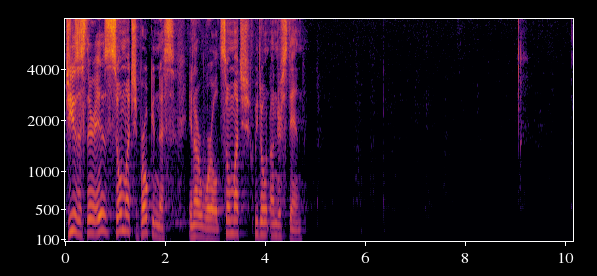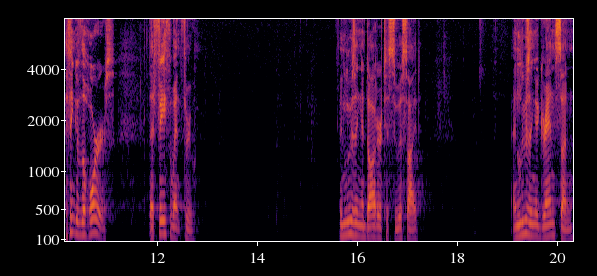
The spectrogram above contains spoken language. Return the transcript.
Jesus, there is so much brokenness in our world, so much we don't understand. I think of the horrors that Faith went through in losing a daughter to suicide and losing a grandson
